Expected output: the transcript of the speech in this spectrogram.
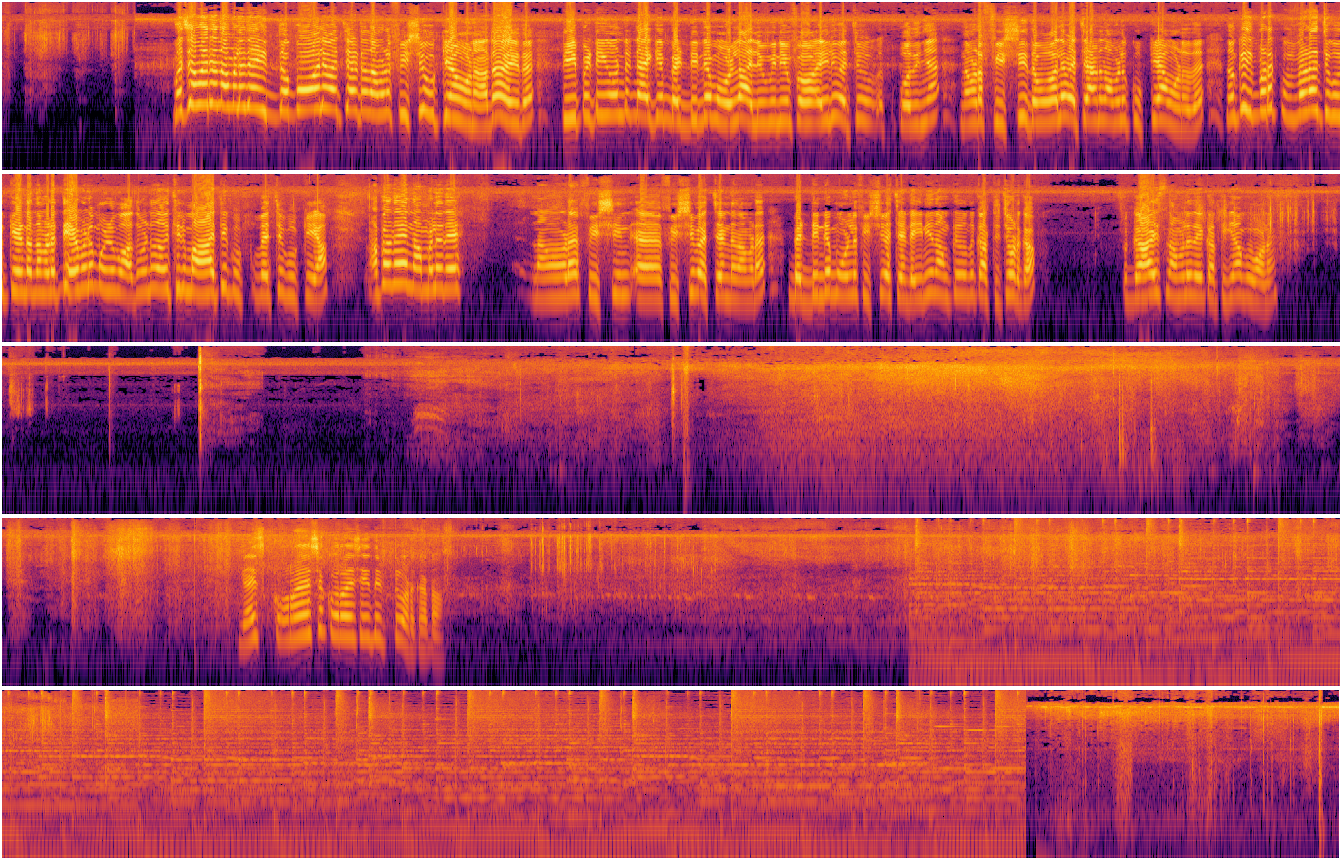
മച്ചന്മാരെ നമ്മളിത് ഇതുപോലെ വെച്ചായിട്ട് ഒക്കെ ആണ് അതായത് തീപ്പെട്ടി കൊണ്ടുണ്ടാക്കിയ ബെഡിന്റെ മുകളിൽ അലൂമിനിയം ഫോയിൽ വെച്ച് പൊതിഞ്ഞ നമ്മുടെ ഫിഷ് ഇതുപോലെ വെച്ചാണ് നമ്മൾ കുക്ക് ചെയ്യാൻ പോണത്. നമുക്ക് ഇവിടെ ഇവിടെ വെച്ച് കുക്ക് ചെയ്യേണ്ടത് നമ്മുടെ ടേബിൾ മുഴുവൻ. അതുകൊണ്ട് നമുക്ക് ഇച്ചിരി മാറ്റി കുക്ക് വെച്ച് കുക്ക് ചെയ്യാം. അപ്പോൾ അതെ നമ്മളിത് നമ്മുടെ ഫിഷിൻ ഫിഷ് വെച്ചിട്ടുണ്ട് നമ്മുടെ ബെഡിന്റെ മുകളിൽ ഫിഷ് വെച്ചിട്ടുണ്ട് ഇനി നമുക്ക് കത്തിച്ചു കൊടുക്കാം. അപ്പോൾ ഗായ്സ് നമ്മളിത് കത്തിക്കാൻ പോവാണ്. ഗൈസ് കുറേശ്ശെ കുറേശ്ശെ ഇത് ഇട്ട് കൊടുക്കാം കേട്ടോ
